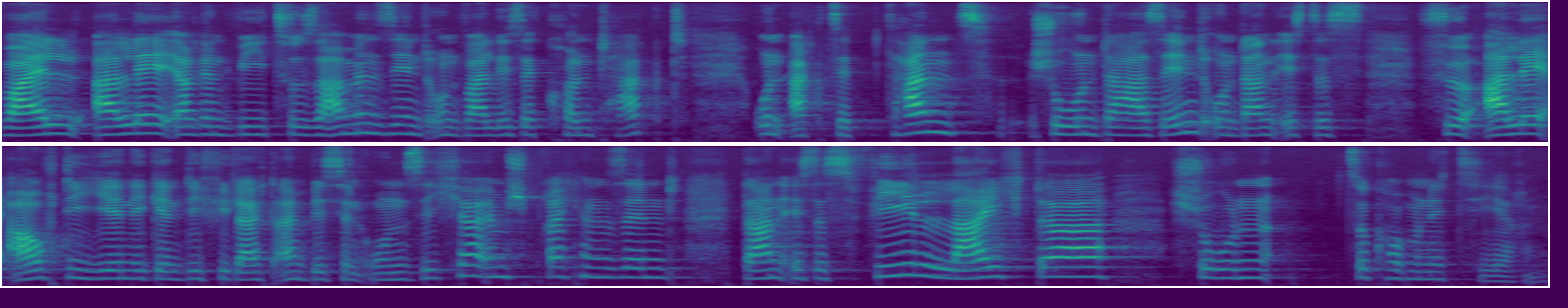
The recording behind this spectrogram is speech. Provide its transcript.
weil alle irgendwie zusammen sind und weil dieser Kontakt und Akzeptanz schon da sind und dann ist es für alle, auch diejenigen, die vielleicht ein bisschen unsicher im Sprechen sind, dann ist es viel leichter schon zu kommunizieren.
